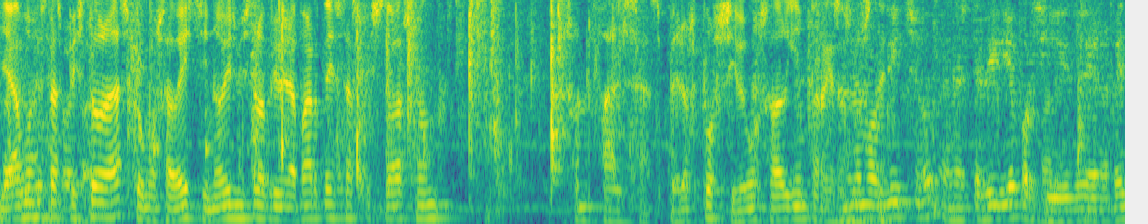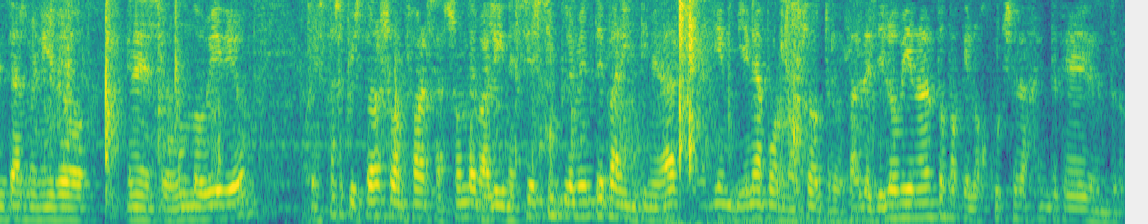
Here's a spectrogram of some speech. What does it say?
Llevamos estas pistolas, como sabéis, si no habéis visto la primera parte, estas pistolas son son falsas, pero es por si vemos a alguien para que se Nos lo hemos asuste. dicho en este vídeo, por si de repente has venido en el segundo vídeo. Estas pistolas son falsas, son de balines. Es simplemente para intimidar si alguien viene a por nosotros. Vale, dilo bien alto para que lo escuche la gente que hay dentro.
